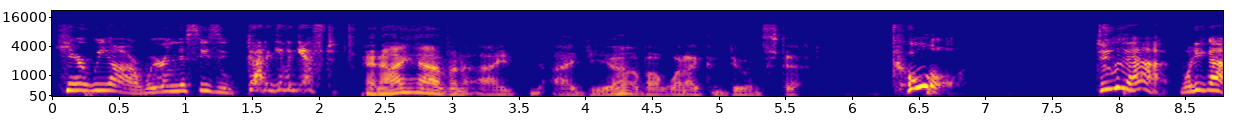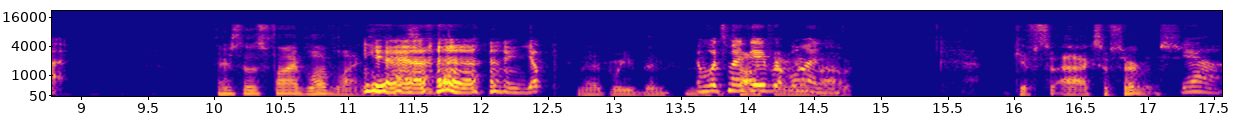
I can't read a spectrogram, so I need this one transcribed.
Here we are. We're in this season. Got to give a gift. and I have an I- idea about what I could do instead. Cool. Do that. What do you got? There's those five love languages Yeah. yep. that we've been. And what's my favorite one? About gifts, acts of service. Yeah.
